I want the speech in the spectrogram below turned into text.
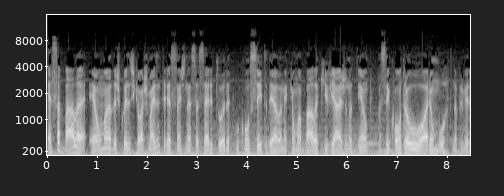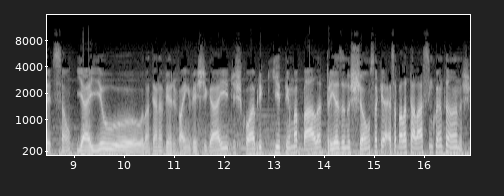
Essa bala é uma das coisas que eu acho mais interessante nessa série toda, o conceito dela, né? Que é uma bala que viaja no tempo. Você encontra o Orion morto na primeira edição, e aí o Lanterna Verde vai investigar e descobre que tem uma bala presa no chão, só que essa bala tá lá há 50 anos.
